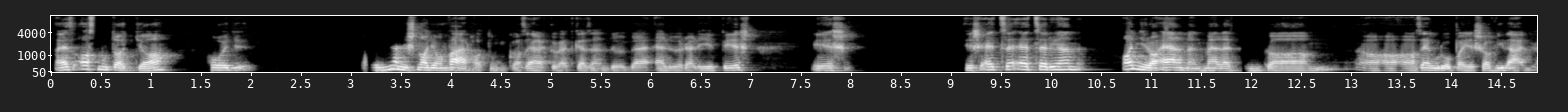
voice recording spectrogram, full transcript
ez azt mutatja, hogy, nem is nagyon várhatunk az elkövetkezendőbe előrelépést, és, és egyszerűen annyira elment mellettünk a, az európai és a világ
